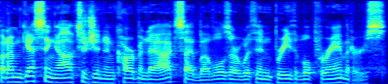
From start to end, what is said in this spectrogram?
but I'm guessing oxygen and carbon dioxide levels are within breathable parameters.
